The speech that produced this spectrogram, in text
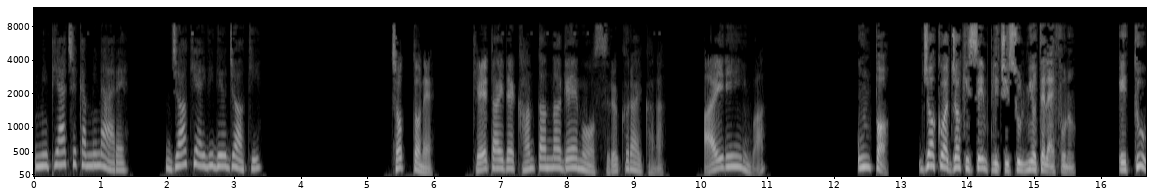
Mi piace camminare. Giochi ai videogiochi? ちょっとね。携帯で簡単なゲームをするくらいかな。アイリーンは Un po'. Gioco a giochi semplici sul mio telefono. E tu?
